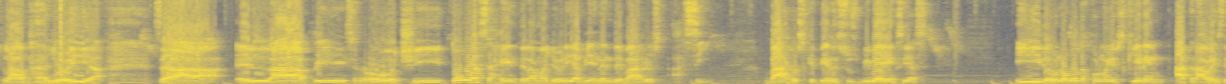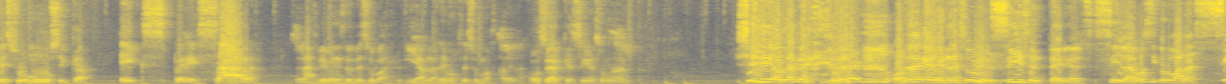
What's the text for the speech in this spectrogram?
La mayoría. O sea, el lápiz, Rochi, toda esa gente, la mayoría vienen de barrios así. Barrios que tienen sus vivencias y de una u otra forma ellos quieren a través de su música expresar las vivencias de su barrio. Y hablaremos de eso más adelante. O sea que sí es un arte. Sí, o sea que, o sea que en resumen, sí, Centennials, sí, la música urbana sí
